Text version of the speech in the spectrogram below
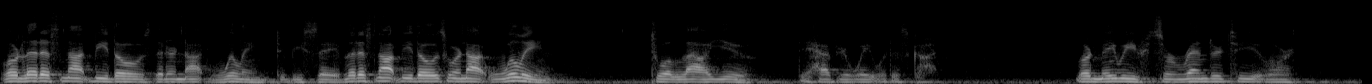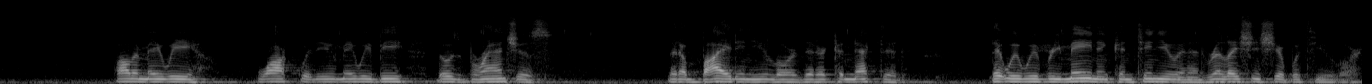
Lord, let us not be those that are not willing to be saved. Let us not be those who are not willing to allow you to have your way with us, God. Lord, may we surrender to you, Lord. Father, may we walk with you. May we be those branches that abide in you, Lord, that are connected, that we would remain and continue in a relationship with you, Lord.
